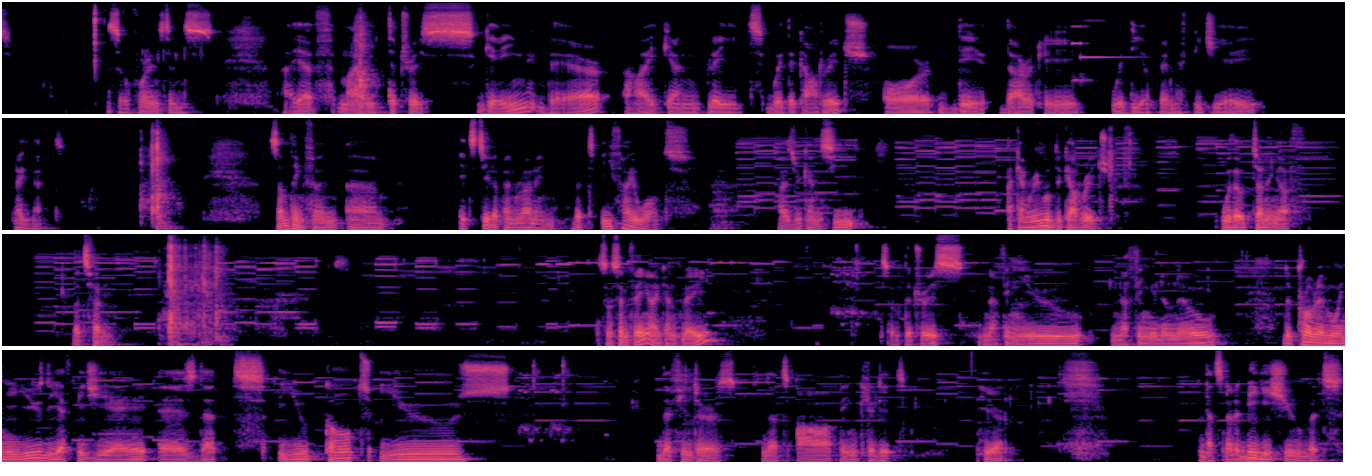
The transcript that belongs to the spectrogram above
So, for instance, I have my Tetris game there. I can play it with the cartridge or di directly with the Open FPGA, like that. Something fun. Um, it's still up and running, but if I want, as you can see, I can remove the cartridge without turning off. That's funny. So same thing, I can play. So Tetris, nothing new, nothing you don't know. The problem when you use the FPGA is that you can't use the filters that are included here. That's not a big issue, but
